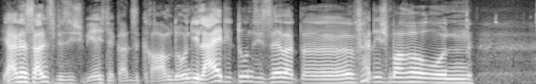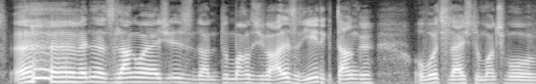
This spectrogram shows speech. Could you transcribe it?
Ja, das ist alles ein bisschen schwierig, der ganze Kram. Und die Leute, die tun sich selber äh, fertig machen und äh, wenn das langweilig ist, dann machen sich über alles und jede Gedanke, obwohl es vielleicht so manchmal,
